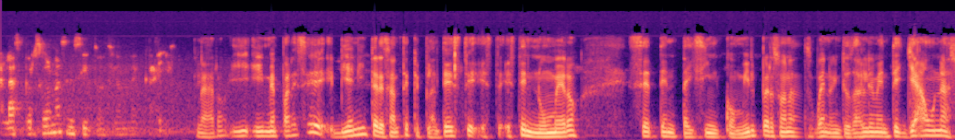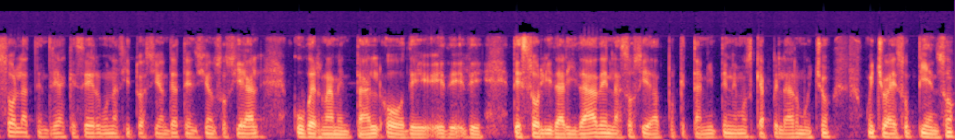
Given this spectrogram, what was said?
a las personas en situación de calle. Claro, y, me parece bien interesante que plantee este, este, este número 75 mil personas, bueno, indudablemente ya una sola tendría que ser una situación de atención social, gubernamental o de, solidaridad en la sociedad, porque también tenemos que apelar mucho, mucho a eso, pienso.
